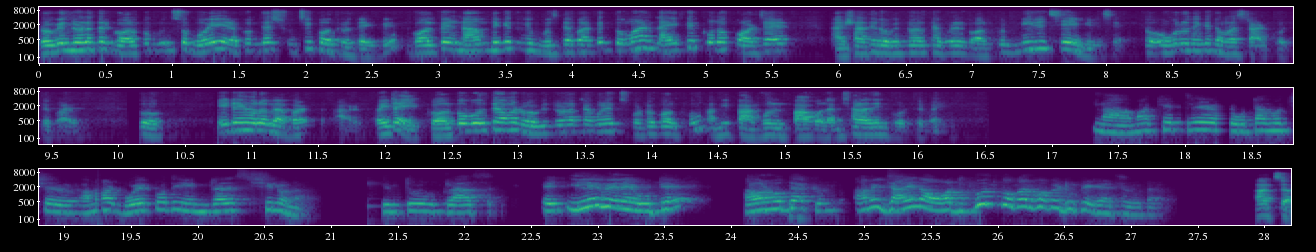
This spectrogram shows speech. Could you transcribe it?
রবীন্দ্রনাথের গল্পগুচ্ছ বই এরকম যা সূচিপত্র দেখবে, গল্পের নাম দেখে তুমি বুঝতে পারবে তোমার লাইফের কোনো পর্যায়ের সাথে রবীন্দ্রনাথ ঠাকুরের গল্প মিলছেই মিলছে। তো ওগুলো দেখে তোমরা স্টার্ট করতে পারো। তো এটাই হলো ব্যাপার। আর এটাই, গল্প বলতে আমার রবীন্দ্রনাথ ঠাকুরের ছোট গল্প, আমি পাগল পাগল, আমি সারাদিন পড়তে পারি। না, আমার ক্ষেত্রে ওটা হচ্ছে, আমার বইয়ের প্রতি ইন্টারেস্ট ছিল না। কিন্তু ক্লাস এই ইলেভেনে উঠে আমার মধ্যে আমি জানি না অদ্ভুত প্রকার ভাবে ঢুকে গেছে ওটা। আচ্ছা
